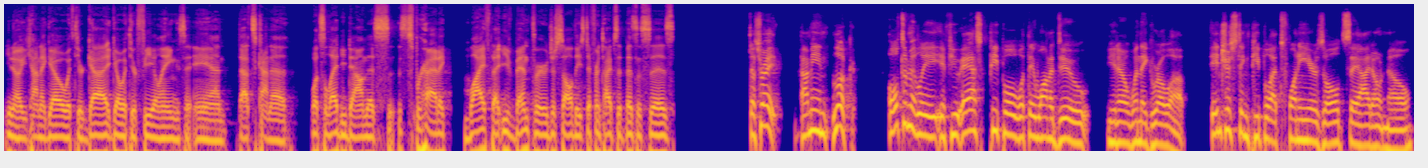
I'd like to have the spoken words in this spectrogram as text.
You know, you kind of go with your gut, go with your feelings. And that's kind of what's led you down this sporadic life that you've been through, just all these different types of businesses. That's right. I mean, look, ultimately, if you ask people what they want to do, you know, when they grow up, interesting people at 20 years old say, I don't know.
